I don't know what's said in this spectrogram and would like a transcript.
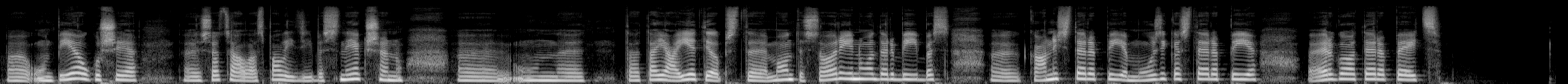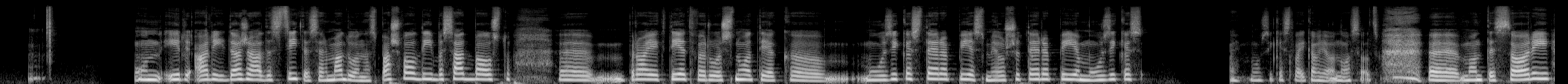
un pieaugušie sociālās palīdzības sniegšanu un Tā, tajā ietilpst Montesori nodarbības, kanisterapija, mūzikas terapija, ergoterapeits, Un ir arī dažādas citas ar Madonas pašvaldības atbalstu. E, projekta ietvaros notiek e, mūzikas terapija, smilšu terapija, mūzikas mūzikas laikam jau nosauc, e, Montessori,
